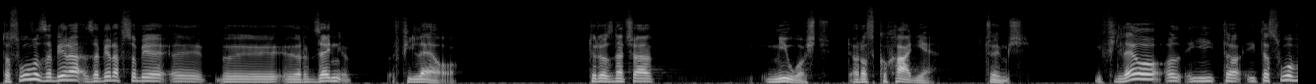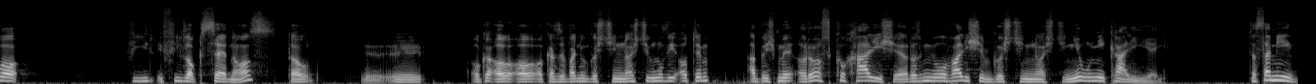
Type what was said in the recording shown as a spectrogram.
to słowo zabiera, zawiera w sobie y, y, rdzeń fileo, który oznacza miłość, rozkochanie w czymś. I fileo, i to, i to słowo fil, filoksenos, to y, y, o, o, okazywaniu gościnności, mówi o tym, abyśmy rozkochali się, rozmiłowali się w gościnności, nie unikali jej. Czasami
